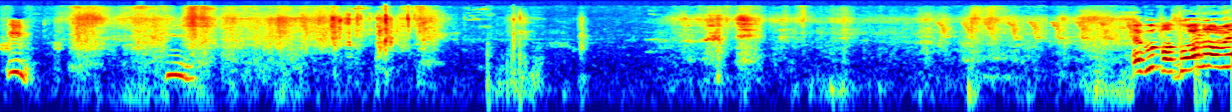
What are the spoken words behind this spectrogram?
હમ હમ એ પપ્પા બોલો હવે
